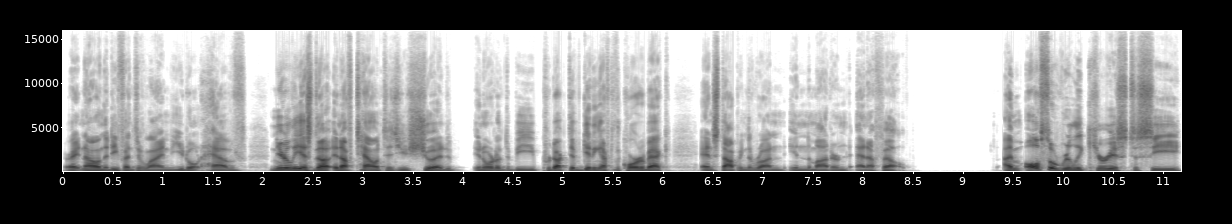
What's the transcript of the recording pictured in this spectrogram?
right now on the defensive line, you don't have nearly as no, enough talent as you should in order to be productive getting after the quarterback and stopping the run in the modern NFL. I'm also really curious to see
